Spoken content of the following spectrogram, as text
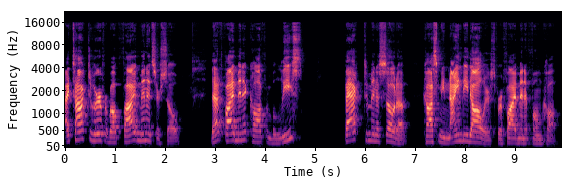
I talked to her for about five minutes or so. That five minute call from Belize back to Minnesota cost me $90 for a five minute phone call.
